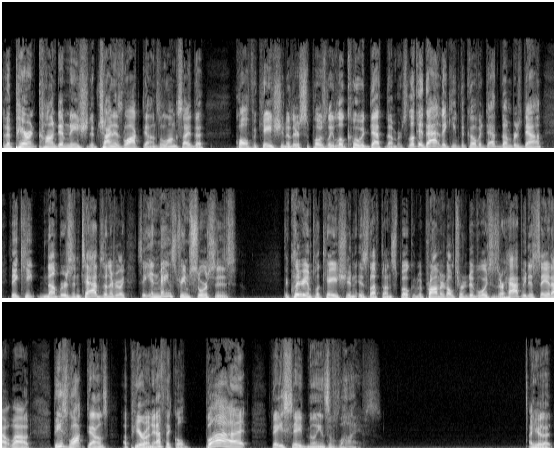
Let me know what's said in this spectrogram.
an apparent condemnation of China's lockdowns alongside the qualification of their supposedly low COVID death numbers. Look at that. They keep the COVID death numbers down. They keep numbers and tabs on everybody. See, in mainstream sources, the clear implication is left unspoken, but prominent alternative voices are happy to say it out loud. These lockdowns appear unethical, but they saved millions of lives. I hear that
